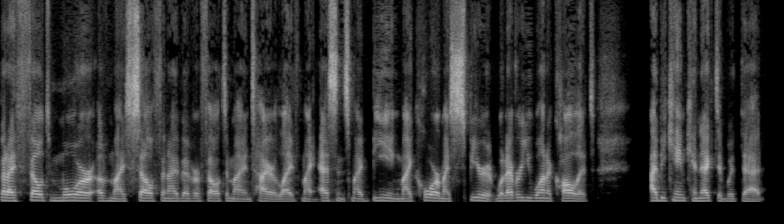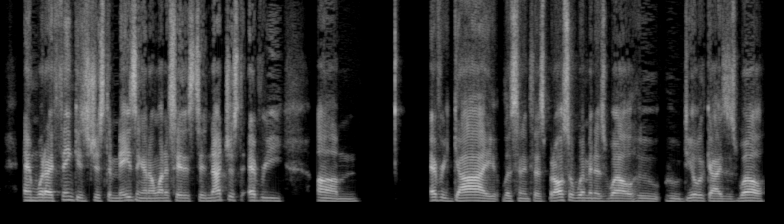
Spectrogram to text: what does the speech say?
but I felt more of myself than I've ever felt in my entire life. My mm. essence, my being, my core, my spirit, whatever you want to call it. I became connected with that. And what I think is just amazing, and I want to say this to not just every um, every guy listening to this, but also women as well who who deal with guys as well.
